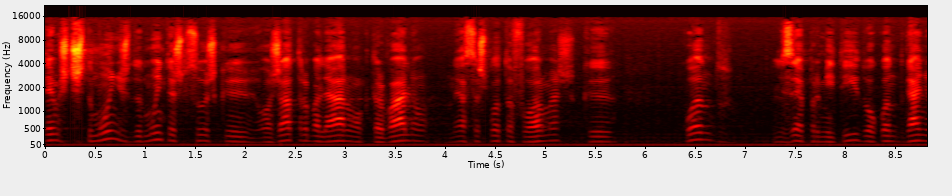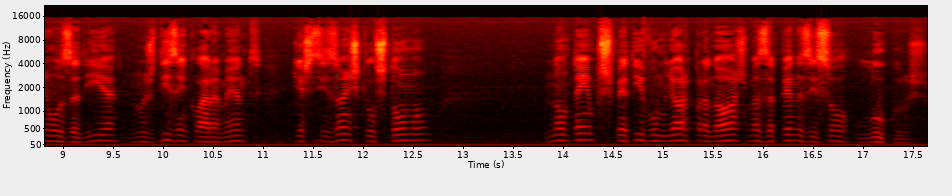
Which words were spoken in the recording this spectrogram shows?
Temos testemunhos de muitas pessoas que ou já trabalharam ou que trabalham nessas plataformas que, quando lhes é permitido ou quando ganham ousadia, nos dizem claramente que as decisões que eles tomam não têm perspectiva o melhor para nós, mas apenas e só lucros.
